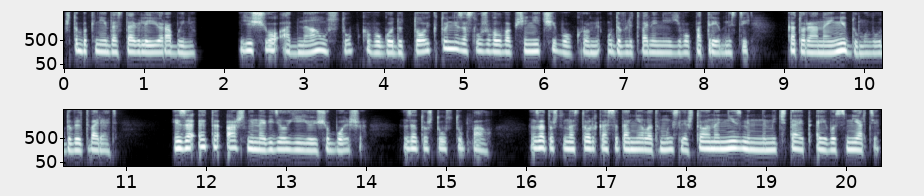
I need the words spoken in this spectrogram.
чтобы к ней доставили ее рабыню. Еще одна уступка в угоду той, кто не заслуживал вообще ничего, кроме удовлетворения его потребностей, которые она и не думала удовлетворять. И за это аж ненавидел ее еще больше. За то, что уступал. За то, что настолько осатанел от мысли, что она низменно мечтает о его смерти,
